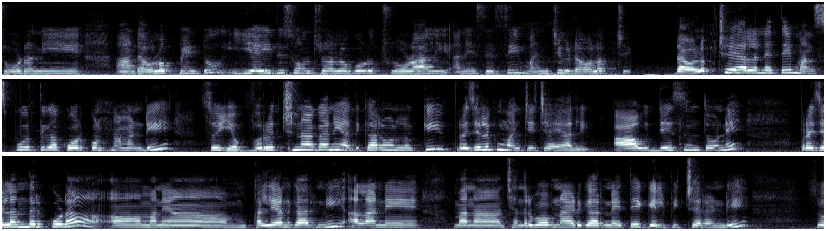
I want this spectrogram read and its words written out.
చూడని డెవలప్మెంటు ఈ ఐదు సంవత్సరాల్లో కూడా చూడాలి అనేసి మంచిగా డెవలప్ చే డెవలప్ చేయాలని అయితే మనస్ఫూర్తిగా కోరుకుంటున్నామండి. సో ఎవరు వచ్చినా కానీ అధికారంలోకి ప్రజలకు మంచి చేయాలి. ఆ ఉద్దేశంతోనే ప్రజలందరూ కూడా మన కళ్యాణ్ గారిని అలానే మన చంద్రబాబు నాయుడు గారిని అయితే గెలిపించారండి. సో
